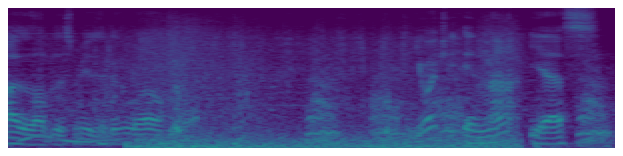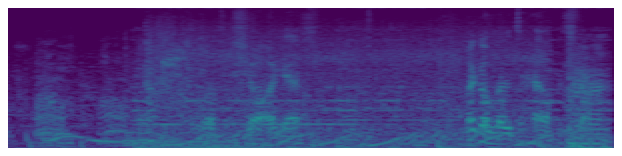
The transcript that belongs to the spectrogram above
I love this music as well. You actually in that? Yes. Worth a shot, I guess. I got loads of health, it's fine.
